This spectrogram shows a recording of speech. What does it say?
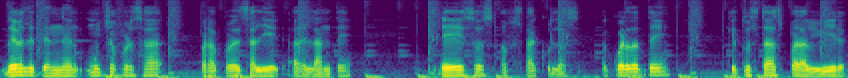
Debes de tener mucha fuerza para poder salir adelante de esos obstáculos. Acuérdate que tú estás para vivir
